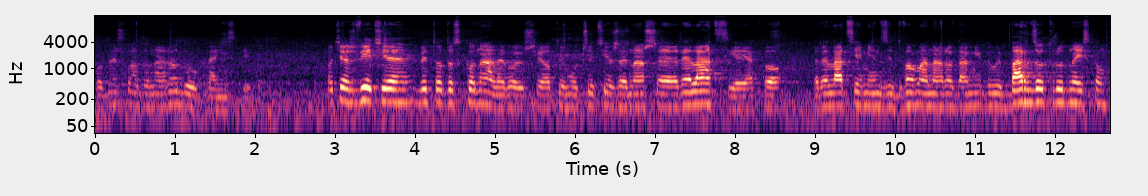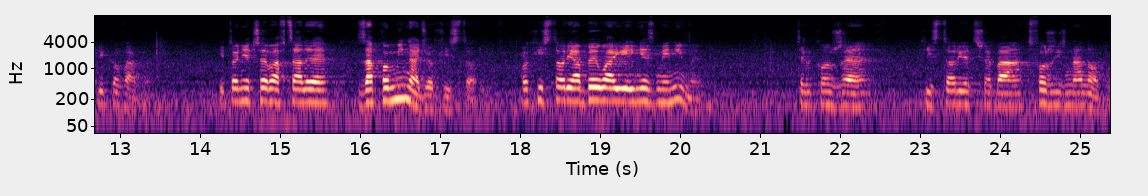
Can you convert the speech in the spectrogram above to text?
podeszła do narodu ukraińskiego. Chociaż wiecie wy to doskonale, bo już się o tym uczycie, że nasze relacje jako relacje między dwoma narodami były bardzo trudne i skomplikowane. I to nie trzeba wcale zapominać o historii, bo historia była i jej nie zmienimy. Tylko, że historię trzeba tworzyć na nowo.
